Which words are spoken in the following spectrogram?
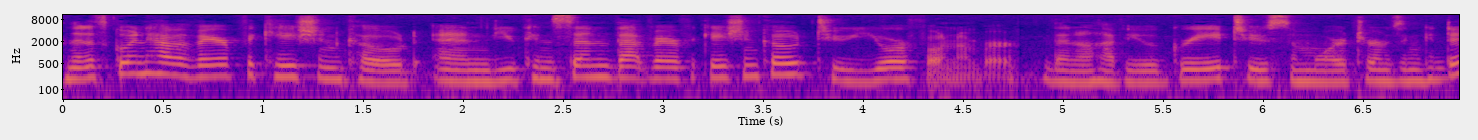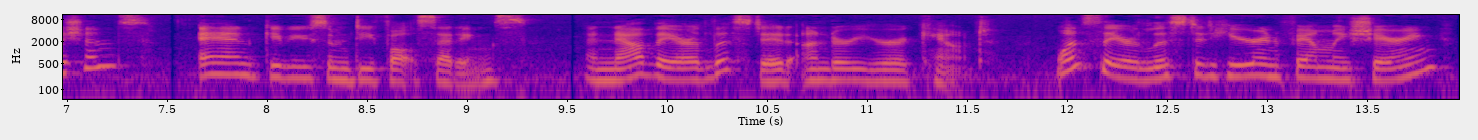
Then it's going to have a verification code, and you can send that verification code to your phone number. Then I'll have you agree to some more terms and conditions and give you some default settings. And now they are listed under your account. Once they are listed here in Family Sharing,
